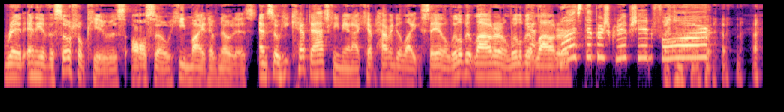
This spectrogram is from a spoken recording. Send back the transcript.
read any of the social cues also, he might have noticed. And so he kept asking me and I kept having to like say it a little bit louder and a little bit Yeah. louder. What's the prescription for? and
